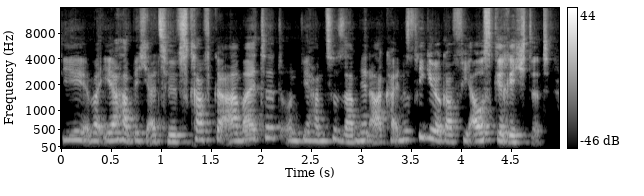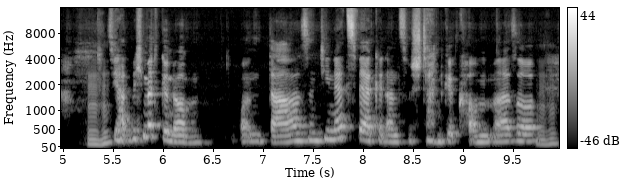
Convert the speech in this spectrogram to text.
die, bei ihr habe ich als Hilfskraft gearbeitet und wir haben zusammen den AK Industriegeografie ausgerichtet. Mhm. Sie hat mich mitgenommen. Und da sind die Netzwerke dann zustande gekommen. Also mhm.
